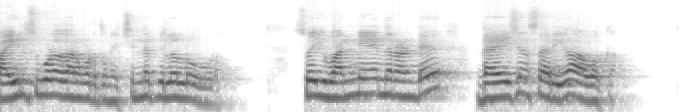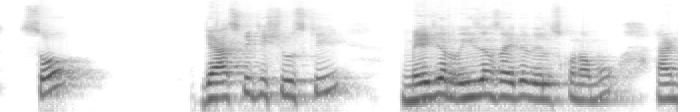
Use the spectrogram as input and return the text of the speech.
పైల్స్ కూడా కనబడుతున్నాయి చిన్న పిల్లల్లో కూడా. సో ఇవన్నీ ఏంటంటే డైజెషన్ సరిగా అవ్వక. సో గ్యాస్ట్రిక్ ఇష్యూస్కి మేజర్ రీజన్స్ అయితే తెలుసుకున్నాము. అండ్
